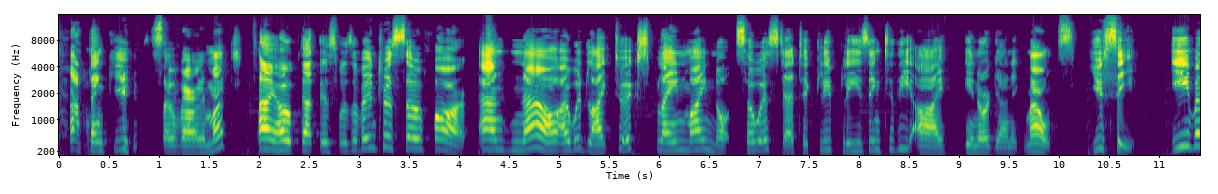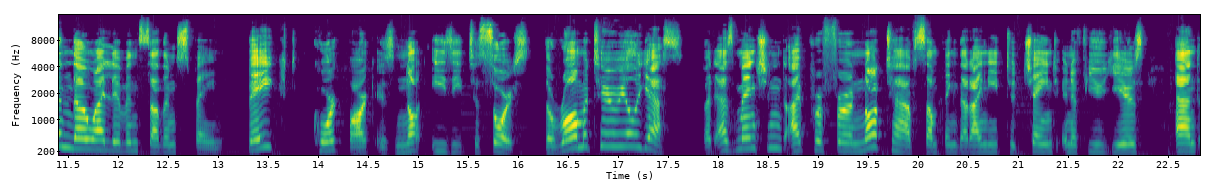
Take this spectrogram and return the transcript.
thank you so very much. I hope that this was of interest so far. And now I would like to explain my not so aesthetically pleasing to the eye inorganic mounts. You see, even though I live in southern Spain, baked cork bark is not easy to source. The raw material, yes, but as mentioned, I prefer not to have something that I need to change in a few years, and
